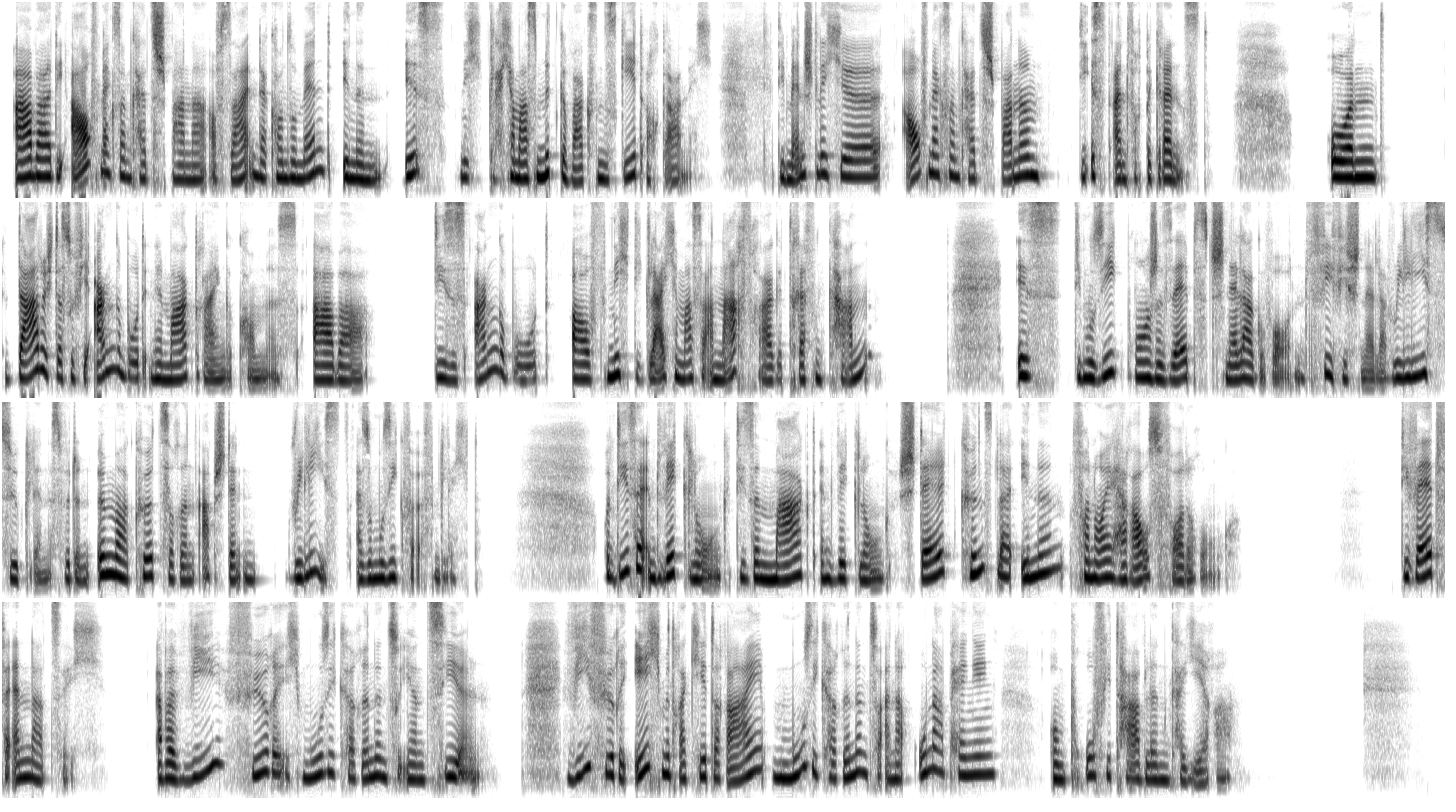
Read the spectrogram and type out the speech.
Aber die Aufmerksamkeitsspanne auf Seiten der KonsumentInnen ist nicht gleichermaßen mitgewachsen. Das geht auch gar nicht. Die menschliche Aufmerksamkeitsspanne, die ist einfach begrenzt. Und dadurch, dass so viel Angebot in den Markt reingekommen ist, aber dieses Angebot auf nicht die gleiche Masse an Nachfrage treffen kann, ist die Musikbranche selbst schneller geworden, viel, viel schneller. Release-Zyklen, es wird in immer kürzeren Abständen released, also Musik veröffentlicht. Und diese Entwicklung, diese Marktentwicklung stellt KünstlerInnen vor neue Herausforderungen. Die Welt verändert sich. Aber wie führe ich Musikerinnen zu ihren Zielen? Wie führe ich mit Raketerei Musikerinnen zu einer unabhängigen und profitablen Karriere?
